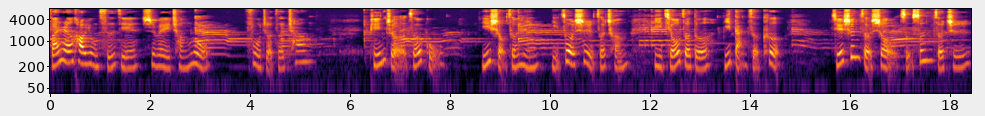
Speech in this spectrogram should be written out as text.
凡人好用辞节，是谓成禄。富者则昌，贫者则谷。以守则宁，以做事则成。以求则得，以胆则克。绝身则寿，子孙则直。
